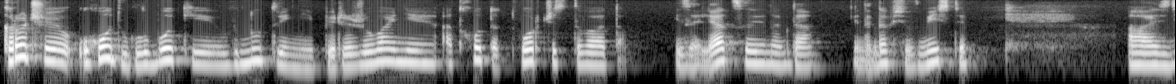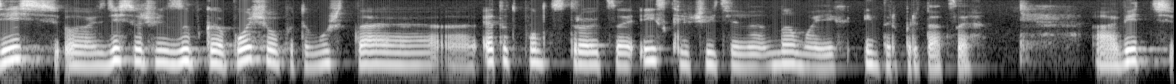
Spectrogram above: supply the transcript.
Короче, уход в глубокие внутренние переживания, отход от творчества, там, изоляция иногда, иногда все вместе. А здесь, э, здесь очень зыбкая почва, потому что э, этот пункт строится исключительно на моих интерпретациях. А ведь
